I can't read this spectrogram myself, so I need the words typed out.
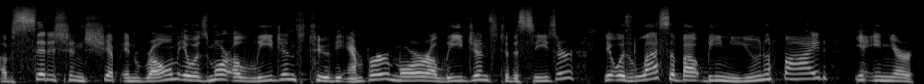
of citizenship in Rome, it was more allegiance to the emperor, more allegiance to the Caesar. It was less about being unified in your,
